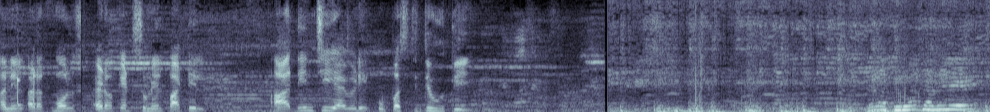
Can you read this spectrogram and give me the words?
अनिल अडकमोल ॲडव्होकेट सुनील पाटील आदींची यावेळी उपस्थिती होती सुरुवात झालेली आहे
